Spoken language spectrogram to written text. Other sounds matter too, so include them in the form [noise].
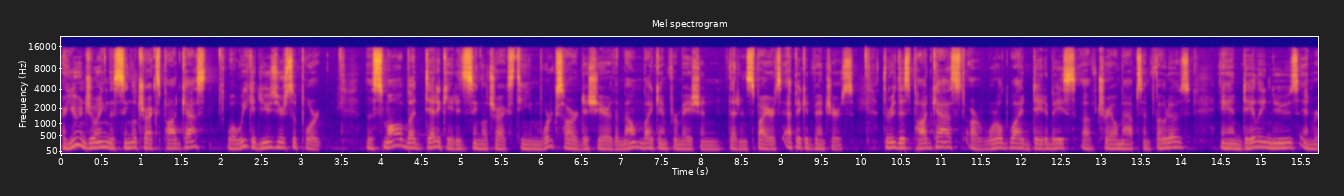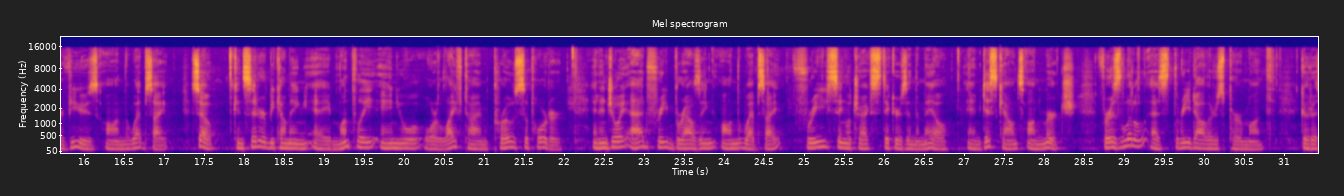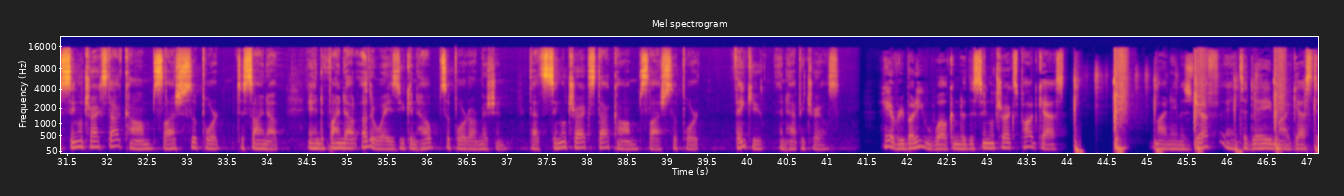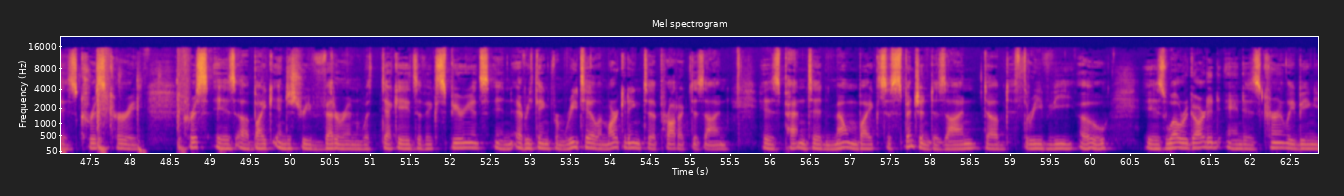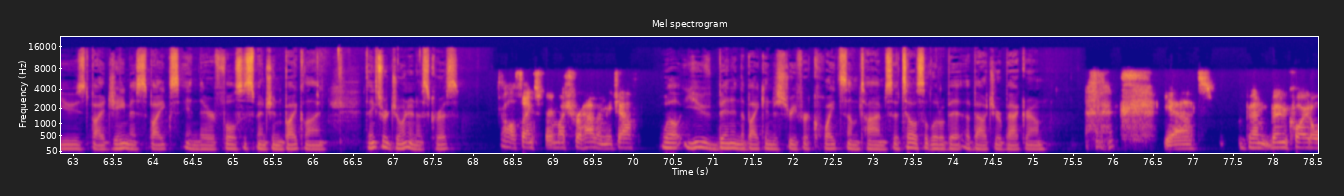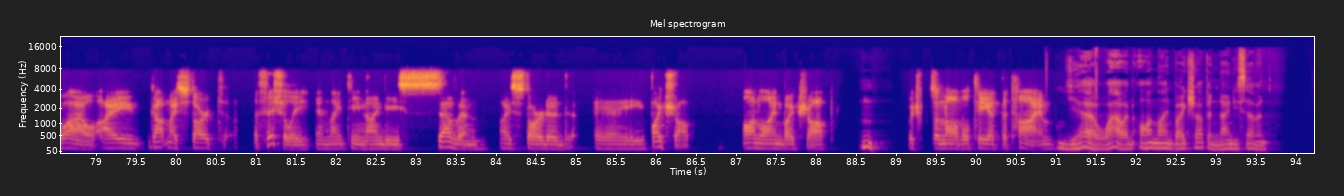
Are you enjoying the Singletracks podcast? Well, we could use your support. The small but dedicated Singletracks team works hard to share the mountain bike information that inspires epic adventures through this podcast, our worldwide database of trail maps and photos, and daily news and reviews on the website. So, consider becoming a monthly, annual, or lifetime pro supporter and enjoy ad free browsing on the website, free single track stickers in the mail, and discounts on merch for as little as $3 per month. Go to singletracks.com slash support to sign up and to find out other ways you can help support our mission. That's singletracks.com slash support. Thank you and happy trails. Hey, everybody. Welcome to the Singletracks Podcast. My name is Jeff, and today my guest is Chris Curry. Chris is a bike industry veteran with decades of experience in everything from retail and marketing to product design. His patented mountain bike suspension design, dubbed 3VO, is well regarded and is currently being used by Jamis bikes in their full suspension bike line. Thanks for joining us, Chris. Oh, thanks very much for having me, Jeff. Well, you've been in the bike industry for quite some time, so tell us a little bit about your background. [laughs] yeah, it's been been quite a while. I got my start officially in 1997. I started a bike shop, online bike shop, hmm. which was a novelty at the time. Yeah, wow, an online bike shop in 97.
